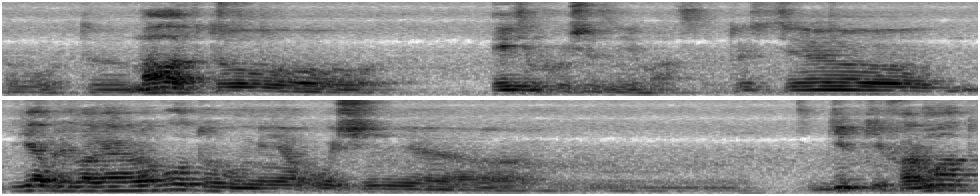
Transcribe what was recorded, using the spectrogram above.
Вот. Мало кто этим хочет заниматься. То есть э, я предлагаю работу, у меня очень э, гибкий формат.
